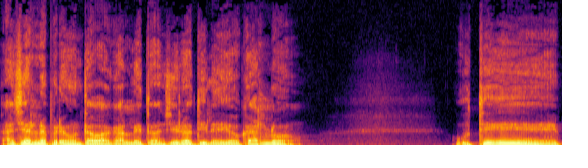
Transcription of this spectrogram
Ayer le preguntaba a Carleto Angelotti y le digo, Carlos, ¿usted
